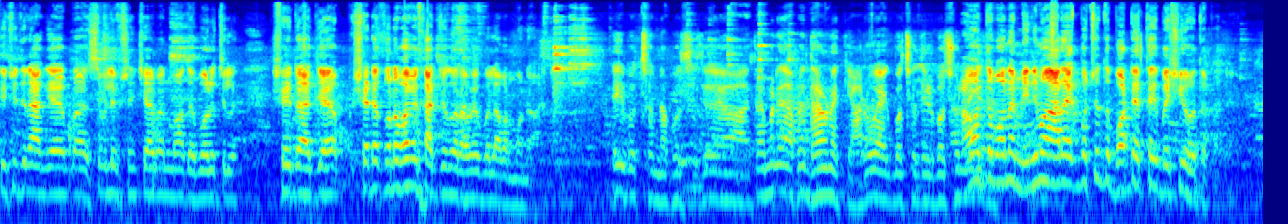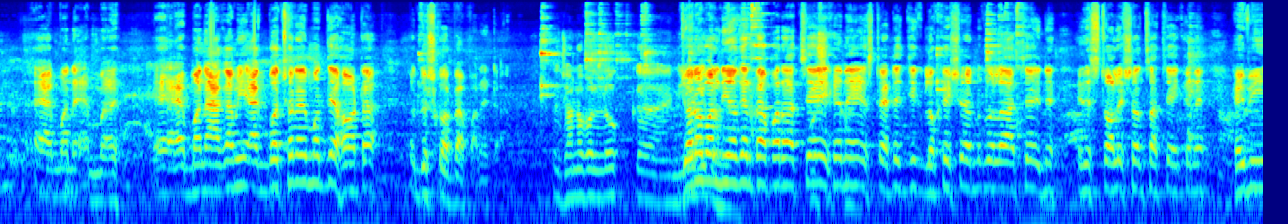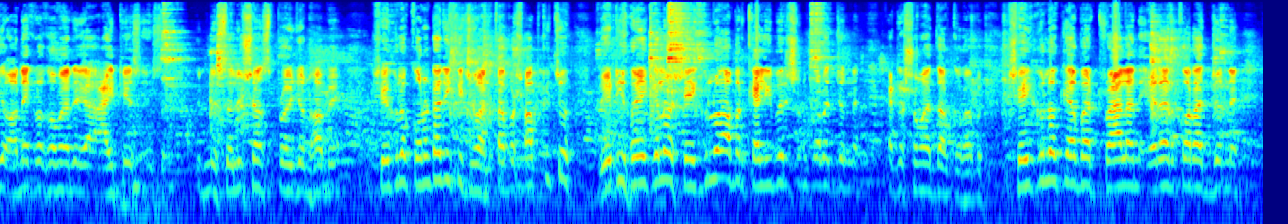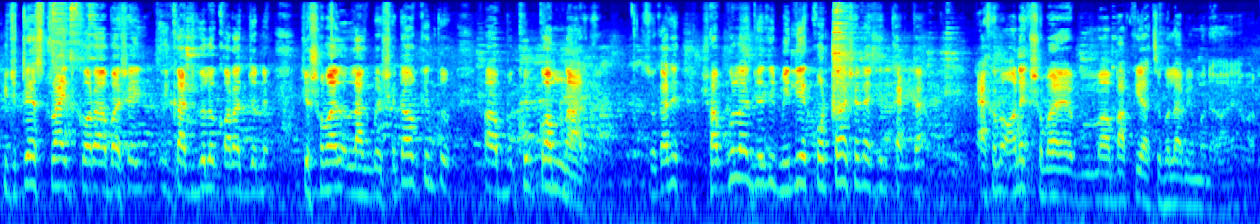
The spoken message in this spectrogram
কিছুদিন আগে সিভিল এভিয়েশন চেয়ারম্যান মহোদয় বলেছিলেন সেটা যে সেটা কোনোভাবে কার্যকর হবে বলে আমার মনে হয় এই বছর না বলছি যে তার মানে আপনার ধারণা কি? আরও এক বছর দেড় বছর আমার তো মনে হয় মিনিমাম আরও এক বছর তো বটের থেকে বেশি হতে পারে। মানে মানে আগামী এক বছরের মধ্যে হওয়াটা দুষ্কর ব্যাপার এটা। জনবল লোক জনবল নিয়োগের ব্যাপার আছে এখানে স্ট্র্যাটেজিক লোকেশনগুলো আছে ইনস্টলেশনস আছে এখানে হেভি অনেক রকমের আইটি সলিউশনস প্রয়োজন হবে। সেগুলো কোনোটারই কিছু হয় তারপর সব কিছু রেডি হয়ে গেলেও সেইগুলো আবার ক্যালিব্রেশন করার জন্য একটা সময় দরকার হবে। সেইগুলোকে আবার ট্রায়াল অ্যান্ড এরার করার জন্য কিছু টেস্ট রাইট করা বা সেই কাজগুলো করার জন্য যে সময় লাগবে সেটাও কিন্তু খুব কম না আর কি। সো কাজে সবগুলো যদি মিলিয়ে করতে হয় সেটা কিন্তু একটা। এখনও অনেক সময় বাকি আছে বলে আমি মনে হয় আমার।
